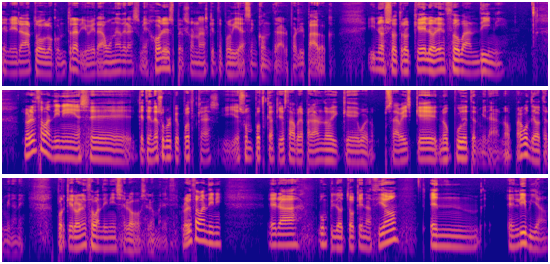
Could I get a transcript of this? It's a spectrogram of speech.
él era todo lo contrario, era una de las mejores personas que te podías encontrar por el paddock. Y nosotros que Lorenzo Bandini. Lorenzo Bandini es eh, que tendrá su propio podcast y es un podcast que yo estaba preparando y que, bueno, sabéis que no pude terminar, ¿no? Algún día lo terminaré, porque Lorenzo Bandini se lo, se lo merece. Lorenzo Bandini era un piloto que nació en, en Libia,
